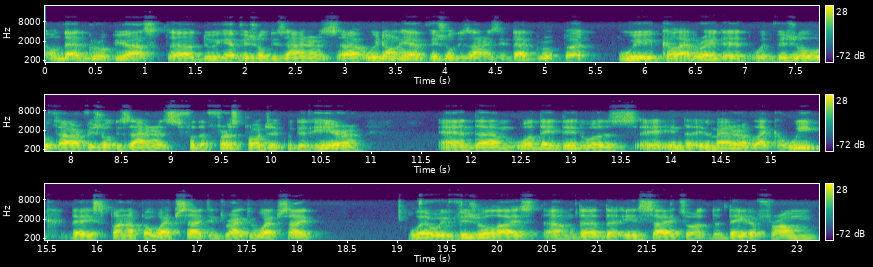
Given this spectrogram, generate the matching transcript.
on that group, you asked, uh, do we have visual designers? Uh, we don't have visual designers in that group, but we collaborated with visual with our visual designers for the first project we did here. And um, what they did was, uh, in the in a matter of like a week, they spun up a website, interactive website, where we visualized um, the the insights or the data from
